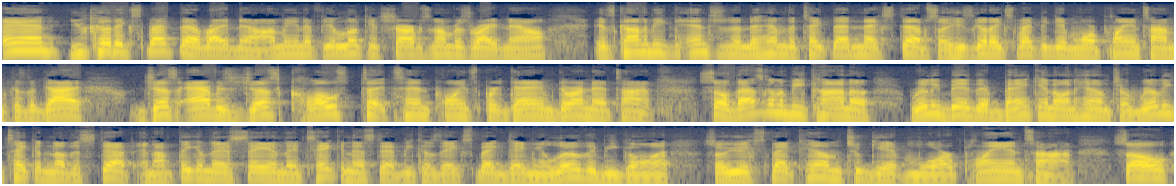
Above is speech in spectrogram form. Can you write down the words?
And you could expect that right now. I mean, if you look at Sharpe's numbers right now, it's going to be interesting to him to take that next step. So he's going to expect to get more playing time because the guy just averaged just close to 10 points per game during that time. So that's going to be kind of really big. They're banking on him to really take another step. And I'm thinking they're saying they're taking that step because they expect Damian Lillard to be gone. So you expect him to get more playing time. So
